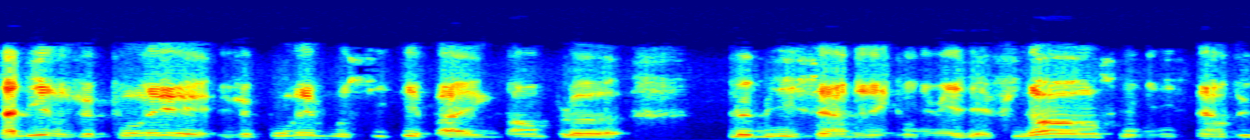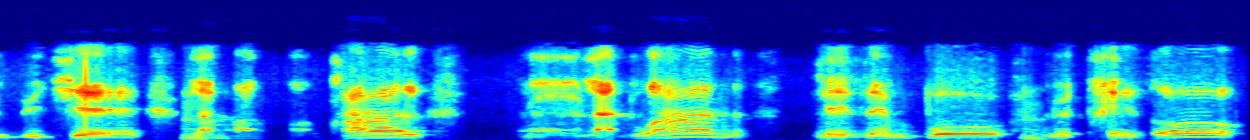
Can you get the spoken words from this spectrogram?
C'est-à-dire, je pourrais, je pourrais vous citer par exemple le ministère de l'économie et des finances, le ministère du budget, mmh. la banque centrale, le, la douane, les impôts, mmh. le trésor,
